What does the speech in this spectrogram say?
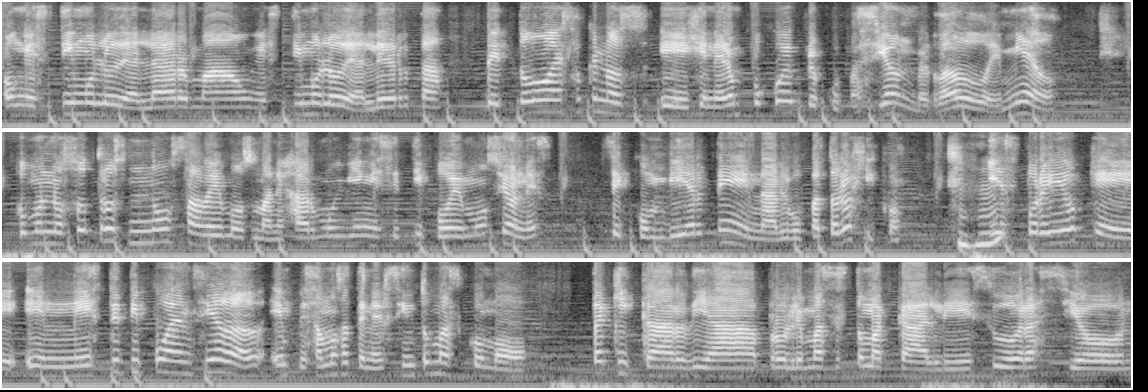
a un estímulo de alarma, a un estímulo de alerta, de todo eso que nos eh, genera un poco de preocupación, ¿verdad? O de miedo. Como nosotros no sabemos manejar muy bien ese tipo de emociones, se convierte en algo patológico. Y es por ello que en este tipo de ansiedad empezamos a tener síntomas como taquicardia, problemas estomacales, sudoración,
